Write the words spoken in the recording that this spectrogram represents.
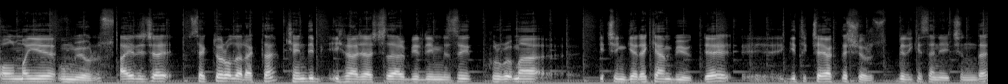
olmayı umuyoruz. Ayrıca sektör olarak da kendi ihracatçılar birliğimizi kurma için gereken büyüklüğe e, gittikçe yaklaşıyoruz. Bir iki sene içinde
